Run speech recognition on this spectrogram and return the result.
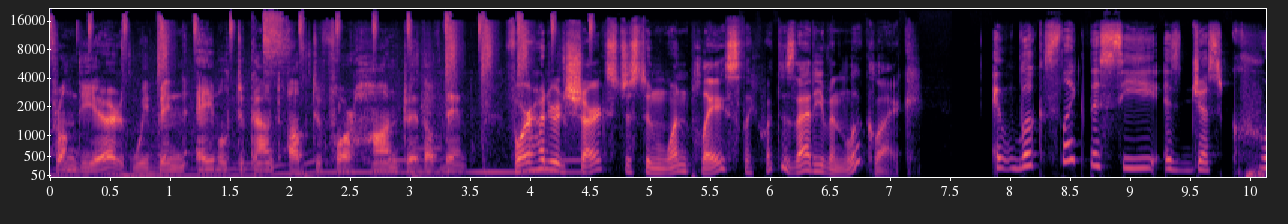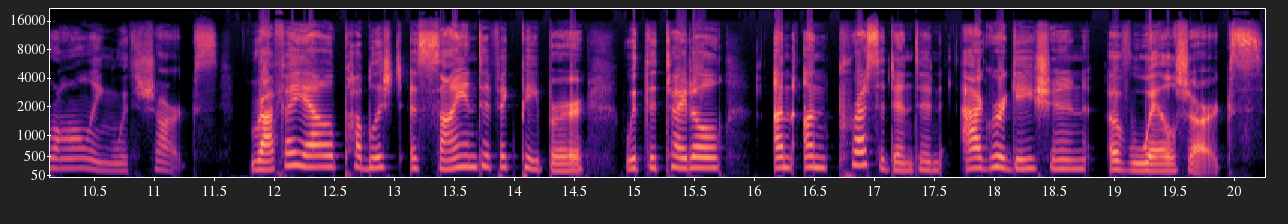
From the earth, we've been able to count up to 400 of them. 400 sharks just in one place? Like, what does that even look like? It looks like the sea is just crawling with sharks. Rafael published a scientific paper with the title An Unprecedented Aggregation of Whale Sharks.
